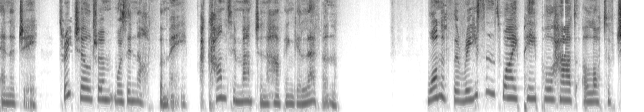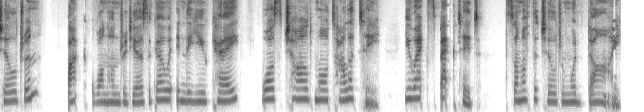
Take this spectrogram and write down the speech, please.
energy. Three children was enough for me. I can't imagine having 11. One of the reasons why people had a lot of children back 100 years ago in the UK was child mortality. You expected some of the children would die.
